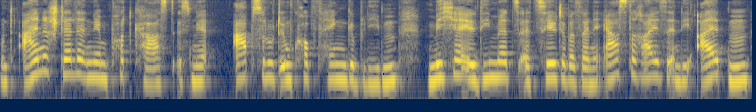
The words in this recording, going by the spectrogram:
und eine Stelle in dem Podcast ist mir absolut im Kopf hängen geblieben. Michael Diemetz erzählt über seine erste Reise in die Alpen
